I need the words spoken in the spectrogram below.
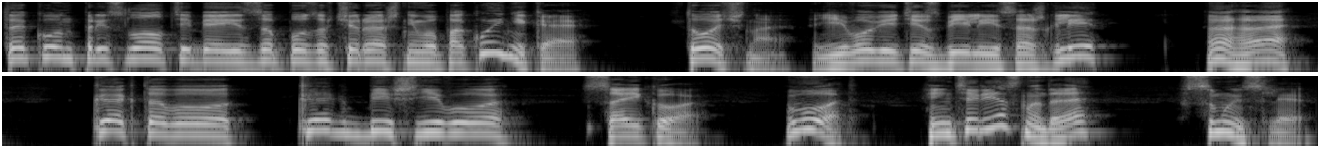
Так он прислал тебя из-за позавчерашнего покойника? Точно, его ведь избили и сожгли? Ага. Как того... Как бишь его... Сайко. Вот. Интересно, да? В смысле?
